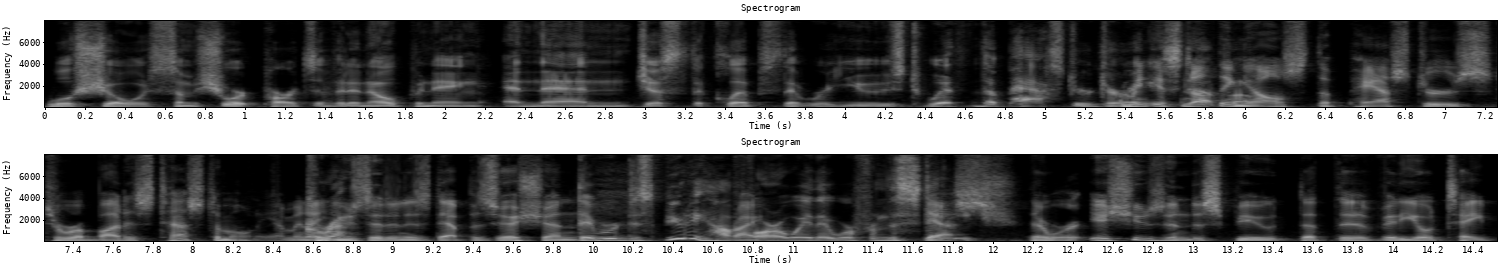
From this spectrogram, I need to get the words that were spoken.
we'll show some short parts of it in opening and then just the clips that were used with the pastor during. I mean, it's nothing else, the pastors to rebut his testimony. I mean, I used it in his deposition. They were disputing how Right. far away they were from the stage. yes, there were issues in dispute that the videotape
